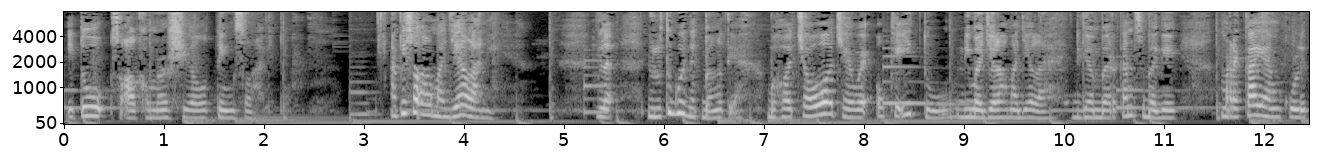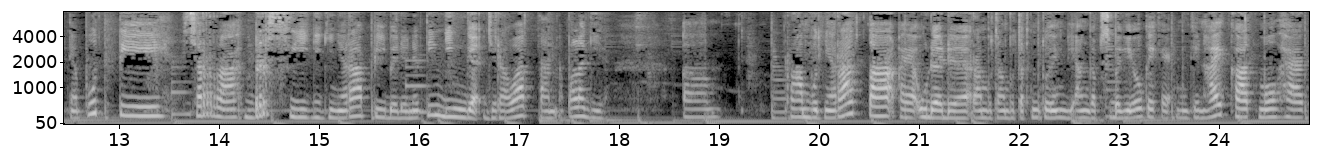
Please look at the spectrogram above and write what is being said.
itu soal commercial things lah gitu tapi soal majalah nih. Gila, dulu tuh gue inget banget ya bahwa cowok cewek oke okay itu di majalah-majalah digambarkan sebagai mereka yang kulitnya putih, cerah, bersih, giginya rapi, badannya tinggi, nggak jerawatan, apalagi ya um, rambutnya rata, kayak udah ada rambut-rambut tertentu yang dianggap sebagai oke okay, kayak mungkin high cut, mohawk,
